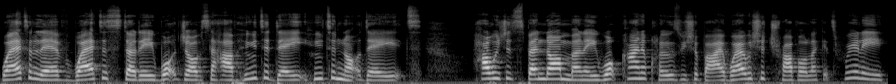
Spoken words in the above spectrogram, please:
where to live, where to study, what jobs to have, who to date, who to not date, how we should spend our money, what kind of clothes we should buy, where we should travel. Like it's really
